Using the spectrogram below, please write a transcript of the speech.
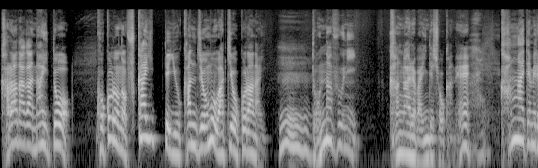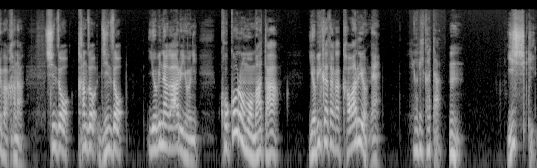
体がないと心の不快っていう感情も湧き起こらない。うん。どんな風に考えればいいんでしょうかね。はい。考えてみればかな。心臓、肝臓、腎臓、呼び名があるように、心もまた呼び方が変わるよね。呼び方。うん。意識、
